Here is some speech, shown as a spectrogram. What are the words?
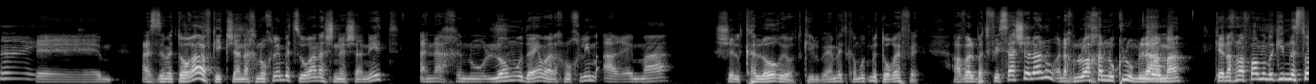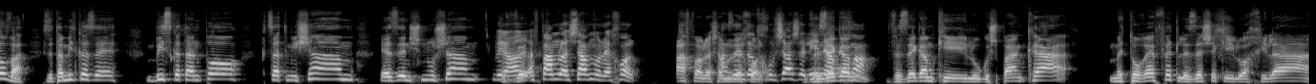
אמ, אז זה מטורף, כי כשאנחנו אוכלים בצורה נשנשנית, אנחנו לא מודעים, אנחנו אוכלים ערימה של קלוריות, כאילו באמת כמות מטורפת. אבל בתפיסה שלנו, אנחנו לא אכלנו כלום, למה? כי אנחנו אף פעם לא מגיעים לשובע זה תמיד כזה ביס קטן פה קצת משם איזה נשנו שם. וגם ו... אף פעם לא ישבנו לאכול. אף פעם לא ישבנו לאכול אז את התחושה של הנה ארוחה. וזה גם כאילו גושפנקה מטורפת לזה שכאילו אכילה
